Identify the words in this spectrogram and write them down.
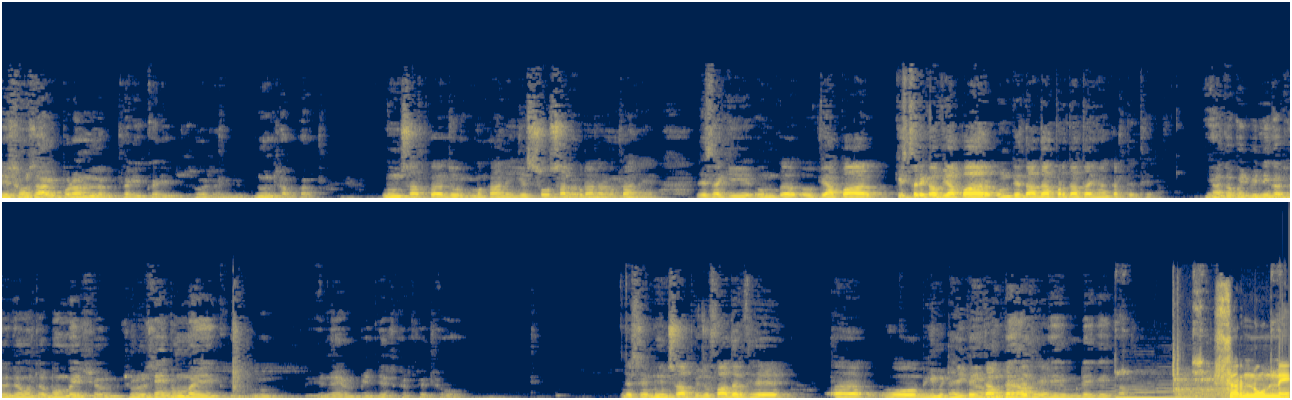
ये सौ साल पुराना लग करीब करीब सौ साल नून साहब का। नून साहब का जो मकान है ये सौ साल पुराना मकान है। जैसा कि उनका व्यापार किस तरह का व्यापार उनके दादा परदादा यहाँ करते थे? यहाँ तो कुछ भी नहीं करते थे वो तो मुंबई शुरू से ही मुंबई बिज़नेस करते थे वो। जैसे नून साहब के जो फादर थे वो भी मिठाई का ही काम करते थे। मिठाई का ही काम। सर नून ने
